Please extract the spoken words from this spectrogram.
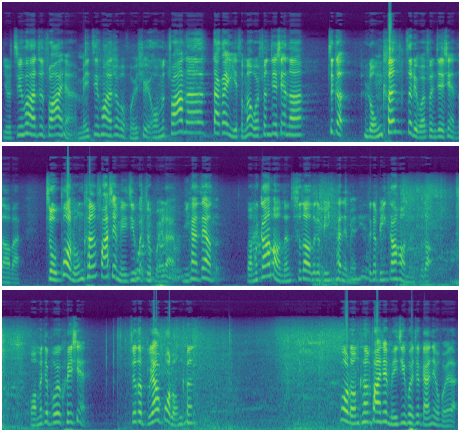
有计划就抓一下，没计划就回去。我们抓呢，大概以什么为分界线呢？这个龙坑这里为分界线，知道吧？走过龙坑，发现没机会就回来。你看这样子，我们刚好能吃到这个兵，看见没？这个兵刚好能吃到，我们就不会亏线。就是不要过龙坑，过龙坑发现没机会就赶紧回来，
